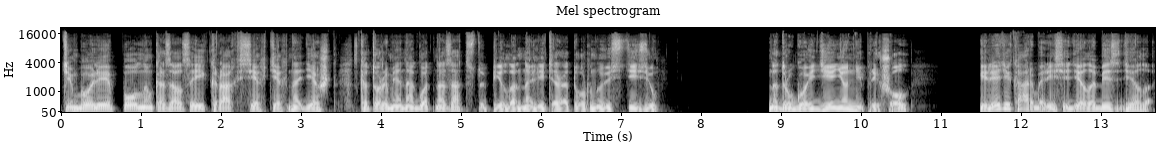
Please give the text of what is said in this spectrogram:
тем более полным казался и крах всех тех надежд, с которыми она год назад вступила на литературную стезю. На другой день он не пришел, и леди Карбери сидела без дела,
